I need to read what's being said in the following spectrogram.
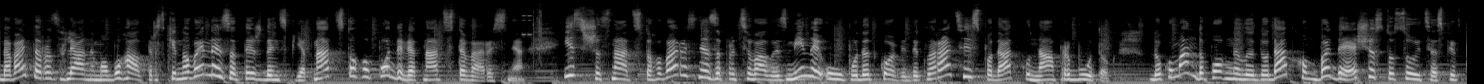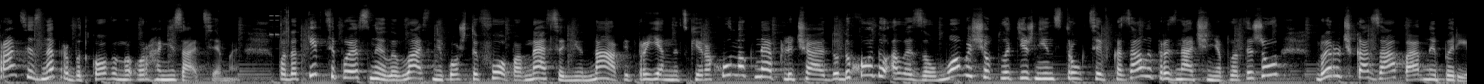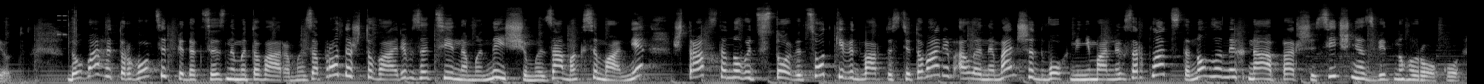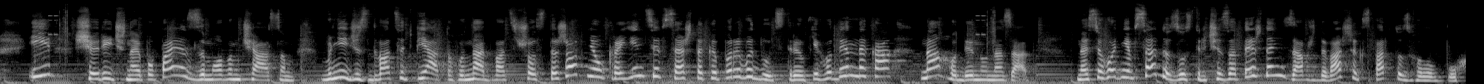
Давайте розглянемо бухгалтерські новини за тиждень з 15 по 19 вересня. Із 16 вересня запрацювали зміни у податковій декларації з податку на прибуток. Документ доповнили додатком БД, що стосується співпраці з неприбутковими організаціями. Податківці пояснили, власні кошти ФОПа внесені на підприємницький рахунок, не включають до доходу, але за умови, що в платіжній інструкції вказали призначення платежу, виручка за певний період. До уваги торговців під акцизними товарами за продаж товарів за цінами нижчими за максимальні. Штраф становить 100% від вартості товарів, але не менше двох мінімальних зарплат, встановлених на 1 січня звітного року. І щорічна епопея з зимовим часом. В ніч з 25 на 26 жовтня українці все ж таки переведуть стрілки годинника на годину назад. На сьогодні все. До зустрічі за тиждень. Завжди ваш експерт з Головбух.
